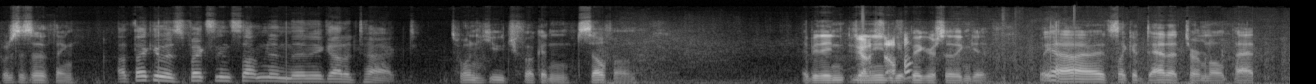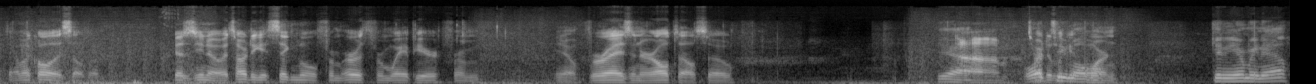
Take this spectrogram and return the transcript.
What is this other thing? I think it was fixing something and then he got attacked. It's one huge fucking cell phone. Maybe they, they need to get phone? bigger so they can get. Well, yeah, it's like a data terminal pad. I'm gonna call it a cell phone because you know it's hard to get signal from Earth from way up here from, you know, Verizon or Alltel. So Yeah. Um, it's or hard to look at porn. Can you hear me now?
